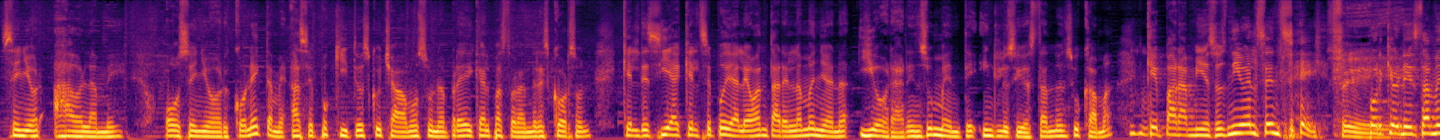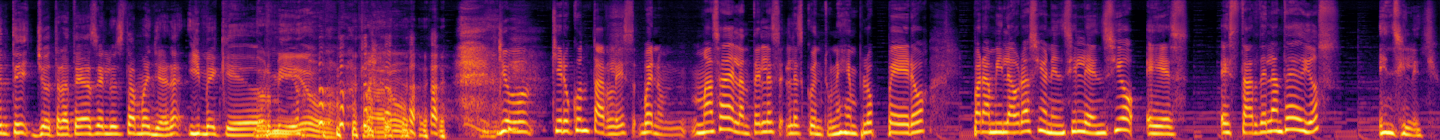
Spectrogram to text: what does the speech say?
Señor, háblame, o Señor, conéctame. Hace poquito escuchábamos una prédica del pastor Andrés Corson que él decía que él se podía levantar en la mañana y orar en su mente, inclusive estando en su cama, que para mí eso es nivel sensei. Sí. Porque honestamente yo traté de hacerlo esta mañana y me quedé dormido. claro. yo quiero contarles, bueno, más adelante les, les cuento un ejemplo, pero para mí la oración en silencio es estar delante de Dios en silencio.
